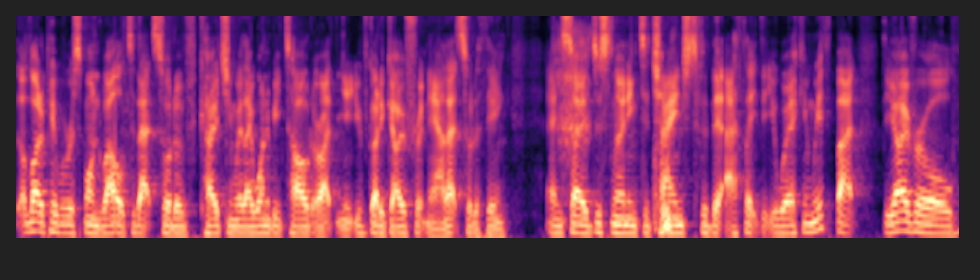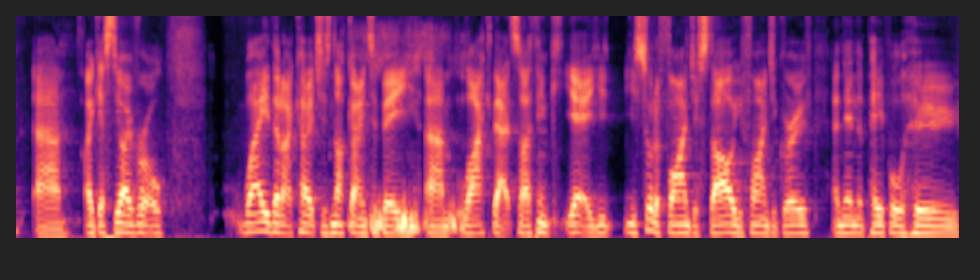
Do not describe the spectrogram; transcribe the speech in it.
a lot of people respond well to that sort of coaching where they want to be told, all right, you've got to go for it now, that sort of thing. And so just learning to change for the athlete that you're working with. But the overall, uh, I guess the overall way that I coach is not going to be um, like that. So I think, yeah, you, you sort of find your style, you find your groove, and then the people who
